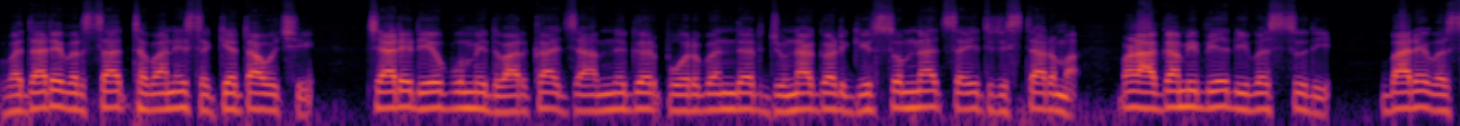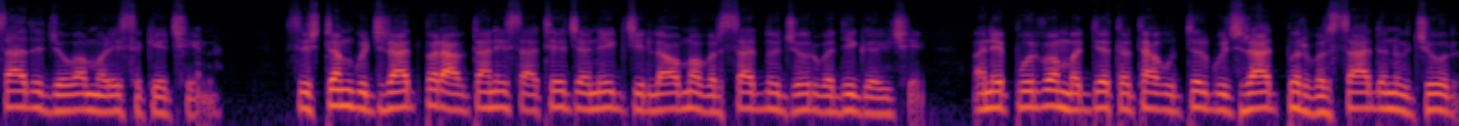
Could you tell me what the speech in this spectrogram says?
વધારે વરસાદ થવાની શક્યતાઓ છે. જ્યારે દેવભૂમિ દ્વારકા, જામનગર, પોરબંદર, જૂનાગઢ, ગીર સોમનાથ સહિત વિસ્તારોમાં પણ આગામી બે દિવસ સુધી ભારે વરસાદ જોવા મળી શકે છે. સિસ્ટમ ગુજરાત પર આવતાની સાથે જ અનેક જિલ્લાઓમાં વરસાદનું જોર વધી ગયું છે અને પૂર્વ, મધ્ય તથા ઉત્તર ગુજરાત પર વરસાદનું જોર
